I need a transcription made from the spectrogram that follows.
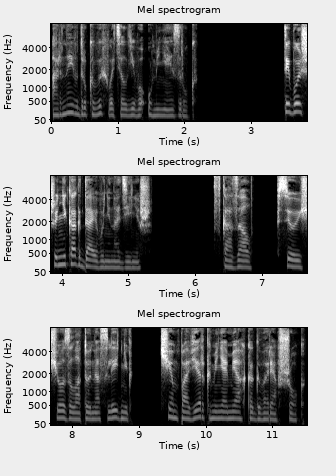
Арней вдруг выхватил его у меня из рук. «Ты больше никогда его не наденешь», — сказал все еще золотой наследник, чем поверг меня, мягко говоря, в шок.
